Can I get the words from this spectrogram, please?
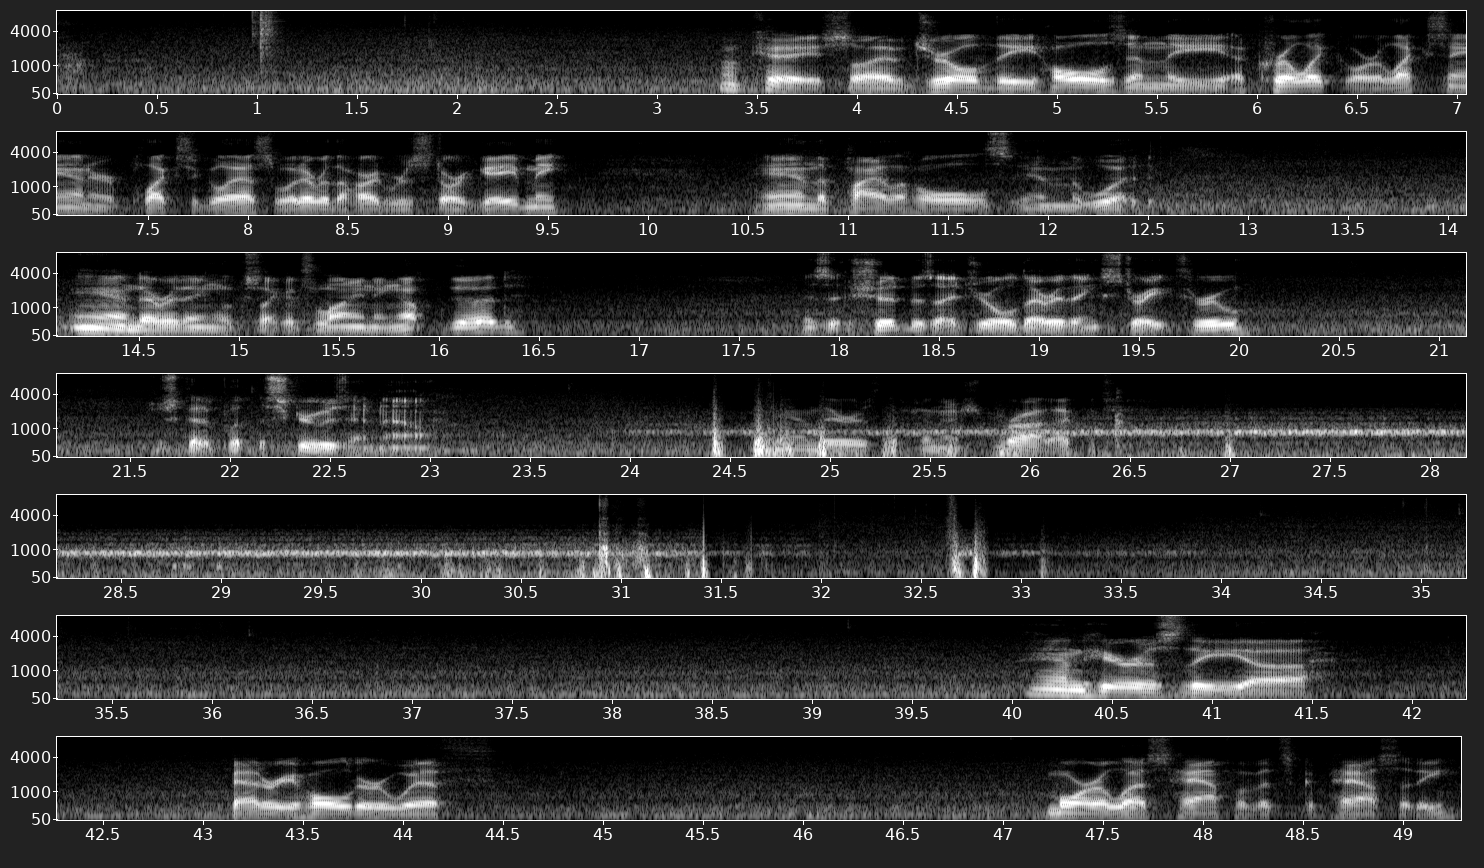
Okay, so I've drilled the holes in the acrylic or Lexan or plexiglass, whatever the hardware store gave me, and the pilot holes in the wood. And everything looks like it's lining up good, as it should, because I drilled everything straight through. Just got to put the screws in now. And there's the finished product. And here's the uh, battery holder with more or less half of its capacity.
